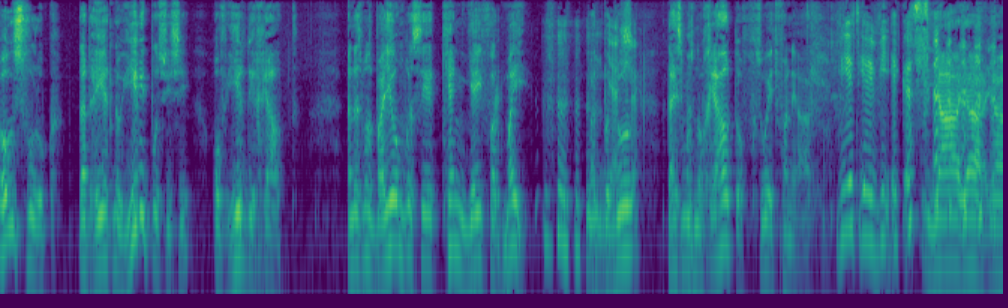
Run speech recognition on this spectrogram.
boosvol ook dat hy het nou hierdie posisie of hierdie geld. En dis mos baie om gesê ken jy vir my? Wat ja, bedoel? ja, Dis mos nog geld of so iets van die aard. Weet jy wie ek is? ja, ja, ja.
